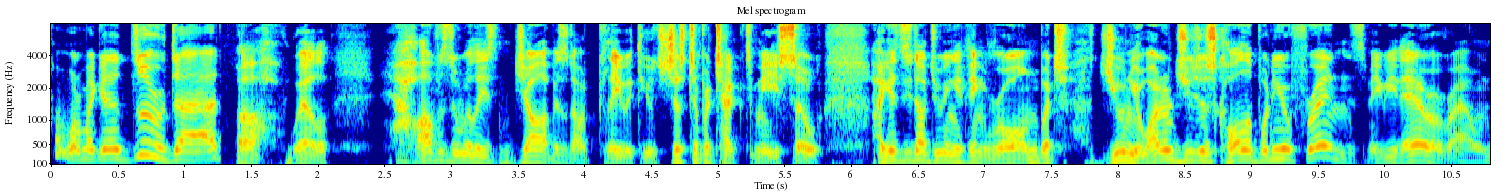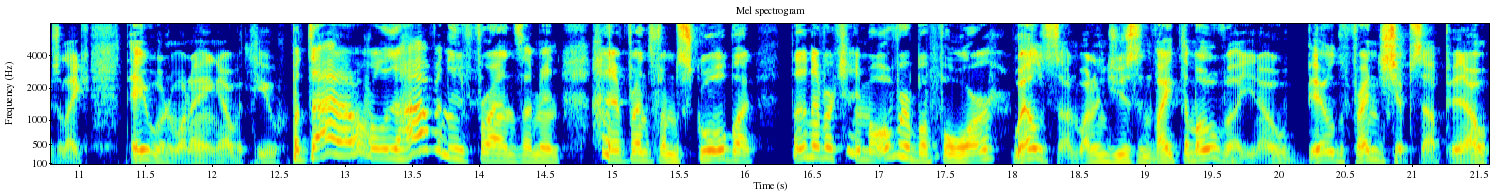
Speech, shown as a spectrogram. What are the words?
what am I going to do, Dad? Oh, well, Officer Willy's job is not to play with you, it's just to protect me, so I guess he's not doing anything wrong, but Junior, why don't you just call up one of your friends? Maybe they're around. Like, they wouldn't want to hang out with you. But Dad, I don't really have any friends. I mean, I have friends from school, but they never came over before. Well, son, why don't you just invite them over, you know? Build friendships up, you know?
